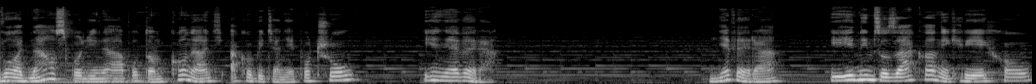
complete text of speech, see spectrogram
Volať na hospodina a potom konať, ako by ťa nepočul, je nevera. Nevera je jedným zo základných hriechov,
